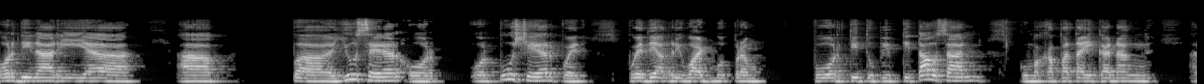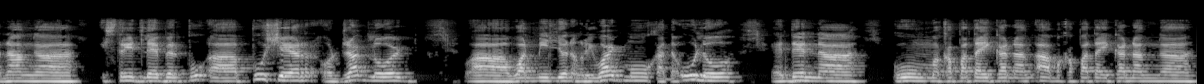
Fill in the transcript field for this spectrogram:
ordinary ah, ah, pa- user or or pusher pwede, pwede ang reward mo from 40 to 50,000 kung makapatay ka ng ng ah, street level pu- ah, pusher or drug lord ah, 1 million ang reward mo kada ulo. And then ah, kung makapatay ka ng ah, makapatay ka ng ah,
